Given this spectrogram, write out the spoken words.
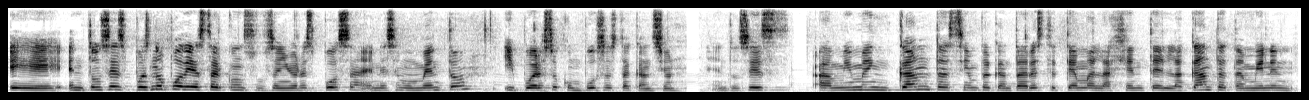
entonces, pues no podía estar con su señora esposa en ese momento y por eso compuso esta canción. Entonces, a mí me encanta siempre cantar este tema, la gente la canta también en,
